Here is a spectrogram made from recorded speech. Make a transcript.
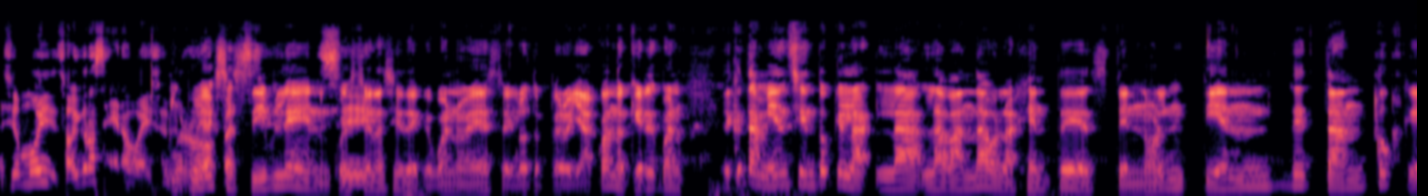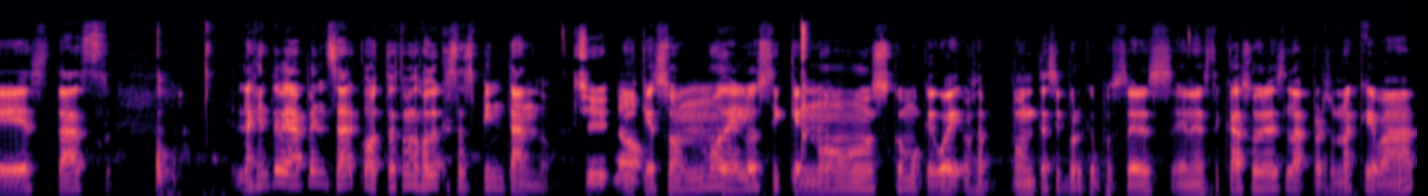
He sido muy... Soy grosero, güey. Soy muy muy pero- accesible en Sí. cuestión así de que, bueno, esto y lo otro, pero ya cuando quieres, bueno, es que también siento que la, la, la banda o la gente, este, no entiende tanto que estás, la gente va a pensar cuando estás tomando foto que estás pintando. Sí, no. Y que son modelos y que no es como que, güey, o sea, ponte así porque pues eres, en este caso eres la persona que va,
